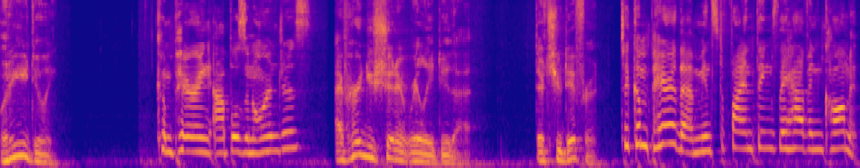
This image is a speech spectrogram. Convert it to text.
What are you doing? Comparing apples and oranges? I've heard you shouldn't really do that. They're too different. To compare them means to find things they have in common.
